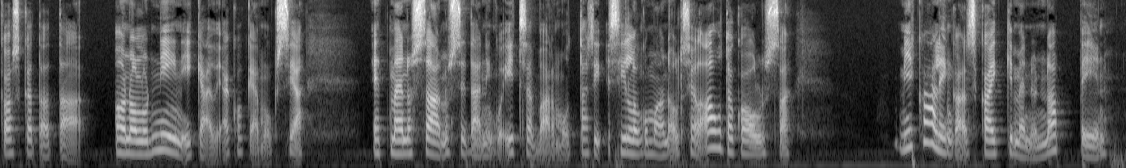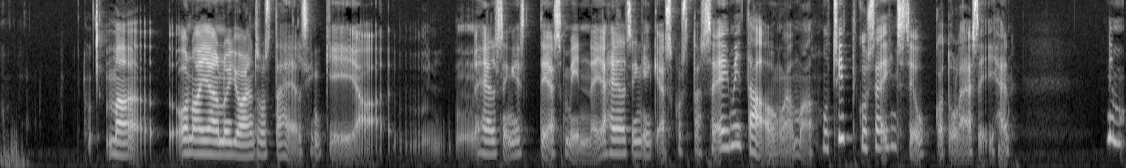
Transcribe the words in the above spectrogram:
koska tota, on ollut niin ikäviä kokemuksia, että mä en ole saanut sitä niin kuin itsevarmuutta silloin, kun mä oon ollut siellä autokoulussa. Mikaelin kanssa kaikki mennyt nappiin. Mä on ajanut Joensuusta Helsinkiin ja Helsingistä ties minne ja Helsingin keskustassa ei mitään ongelmaa. Mutta sitten kun se insiukko tulee siihen, niin,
